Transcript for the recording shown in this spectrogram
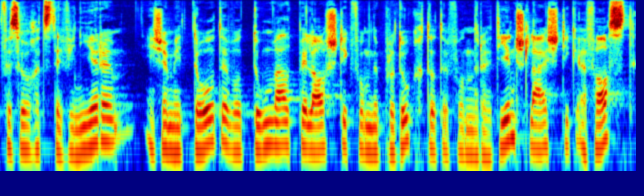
versuchen zu definieren, ist eine Methode, die die Umweltbelastung von einem Produkt oder von einer Dienstleistung erfasst.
